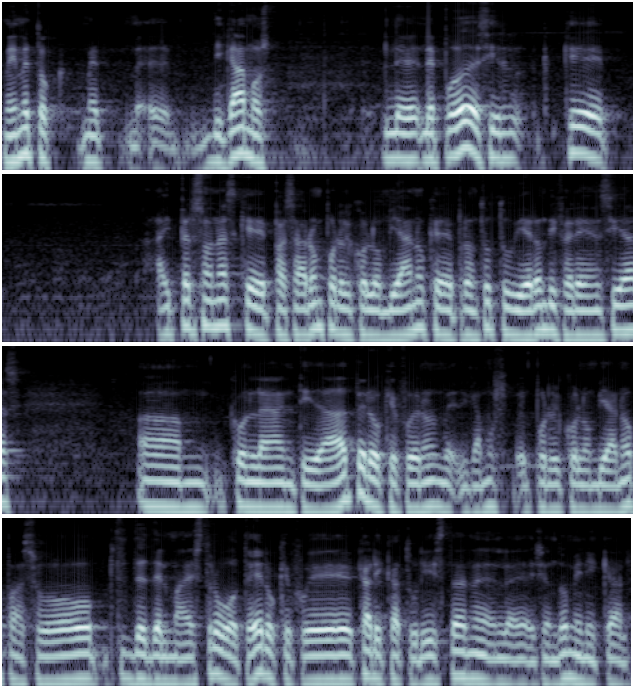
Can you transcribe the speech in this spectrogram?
a mí me, tocó, digamos, le, puedo decir que hay personas que pasaron por el colombiano que de pronto tuvieron diferencias con la entidad, pero que fueron, digamos, por el colombiano pasó desde el maestro Botero, que fue caricaturista en la edición dominical.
